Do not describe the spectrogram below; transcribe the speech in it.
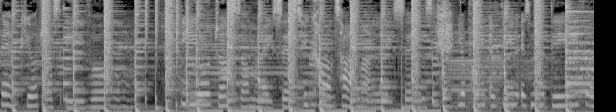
think you're just evil. You're just some racist who can't tie my laces. Your point of view is medieval.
